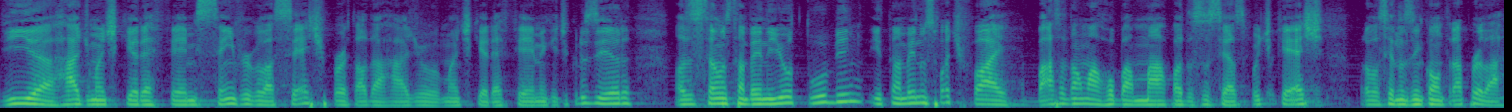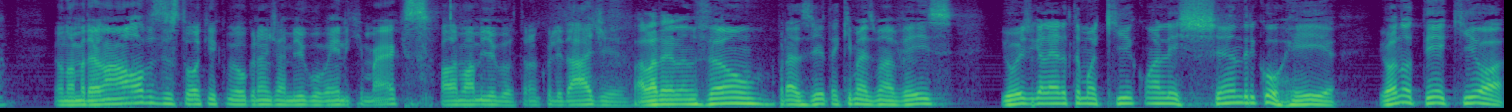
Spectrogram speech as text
via Rádio Mantiqueira FM 100,7, portal da Rádio Mantiqueira FM aqui de Cruzeiro. Nós estamos também no YouTube e também no Spotify. Basta dar uma arroba mapa do sucesso podcast para você nos encontrar por lá. Meu nome é Darlan Alves, estou aqui com meu grande amigo Henrique Marques. Fala, meu amigo, tranquilidade? Fala, Darlanzão. Prazer estar aqui mais uma vez. E hoje, galera, estamos aqui com Alexandre Correia. Eu anotei aqui, ó.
